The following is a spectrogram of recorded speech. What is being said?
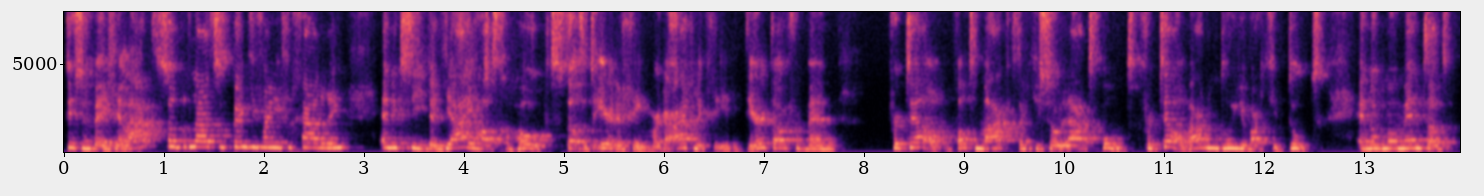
Het is een beetje laat, op het laatste puntje van je vergadering. En ik zie dat jij had gehoopt dat het eerder ging, maar daar eigenlijk geïrriteerd over bent. Vertel, wat maakt dat je zo laat komt? Vertel, waarom doe je wat je doet? En op het moment dat.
